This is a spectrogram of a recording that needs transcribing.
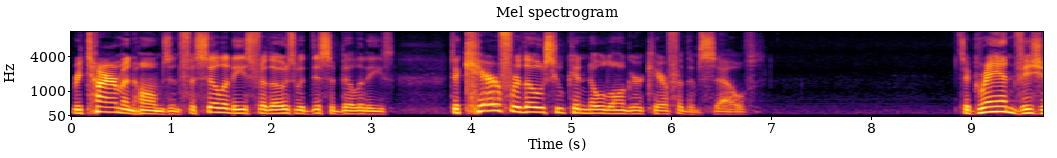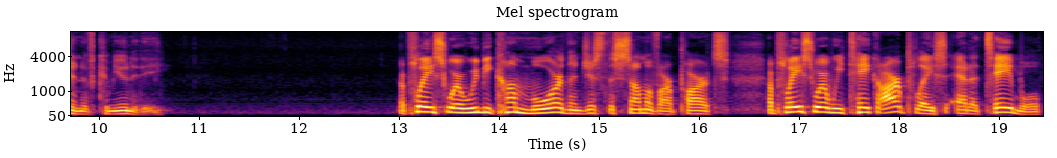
retirement homes and facilities for those with disabilities, to care for those who can no longer care for themselves. It's a grand vision of community. A place where we become more than just the sum of our parts. A place where we take our place at a table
